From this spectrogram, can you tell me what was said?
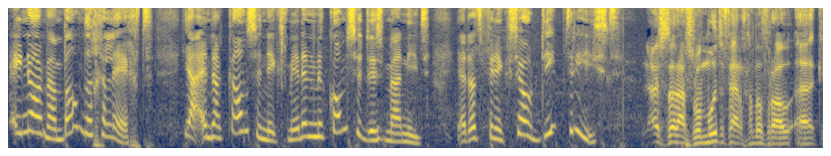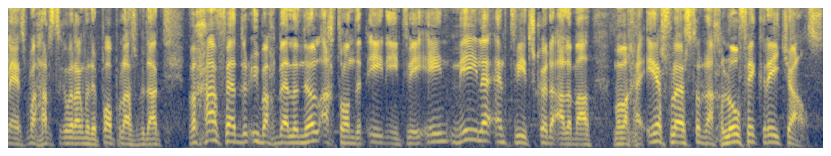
enorm aan banden gelegd. Ja, en dan kan ze niks meer en dan komt ze dus maar niet. Ja, dat vind ik zo diep triest. Luisteraars, we moeten verder gaan, mevrouw uh, Kleinsma. Hartstikke bedankt, meneer Populaars, bedankt. We gaan verder. U mag bellen 0800-1121. Mailen en tweets kunnen allemaal. Maar we gaan eerst luisteren naar Geloof ik, Ray Charles.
